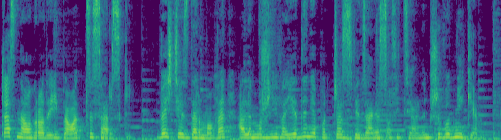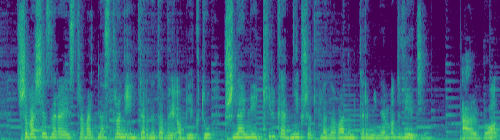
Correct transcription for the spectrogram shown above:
Czas na ogrody i pałac cesarski. Wejście jest darmowe, ale możliwe jedynie podczas zwiedzania z oficjalnym przewodnikiem. Trzeba się zarejestrować na stronie internetowej obiektu przynajmniej kilka dni przed planowanym terminem odwiedzin. Albo,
